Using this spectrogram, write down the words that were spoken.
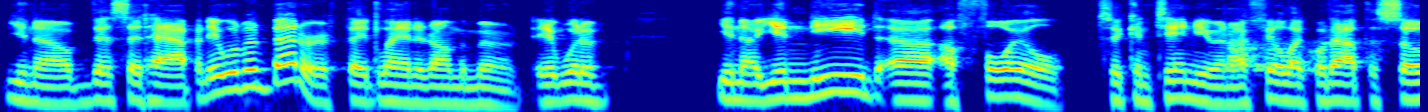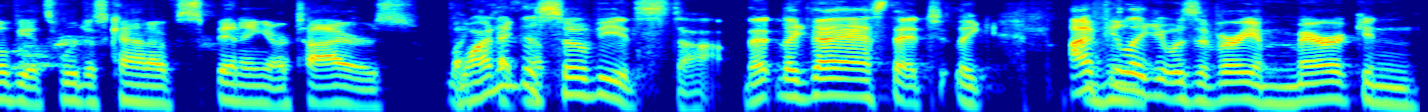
you know this had happened. It would have been better if they'd landed on the moon. It would have. You know, you need uh, a foil to continue, and I feel like without the Soviets, we're just kind of spinning our tires. Like Why did the techno- Soviets stop? That like I asked that. t- Like I feel Mhm. like it was a very American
